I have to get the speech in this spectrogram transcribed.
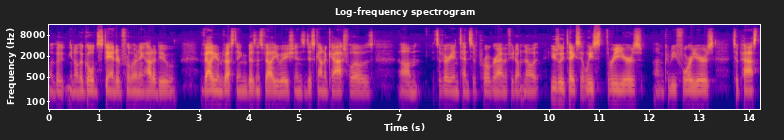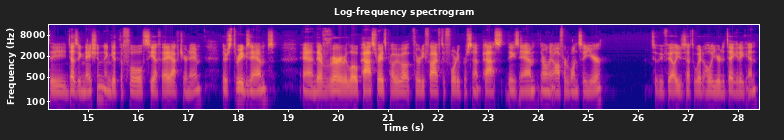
the you know the gold standard for learning how to do value investing, business valuations, discounted cash flows. Um, it's a very intensive program. If you don't know it, usually takes at least three years, um, could be four years to pass the designation and get the full CFA after your name. There's three exams, and they have very low pass rates, probably about 35 to 40 percent pass the exam. They're only offered once a year, so if you fail, you just have to wait a whole year to take it again.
